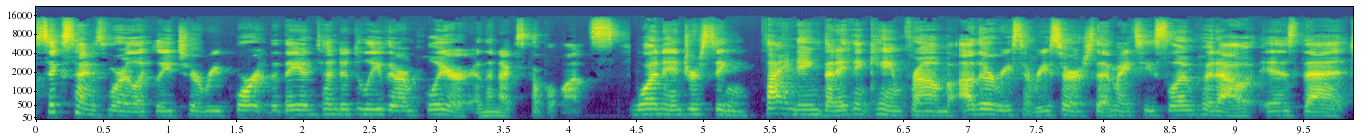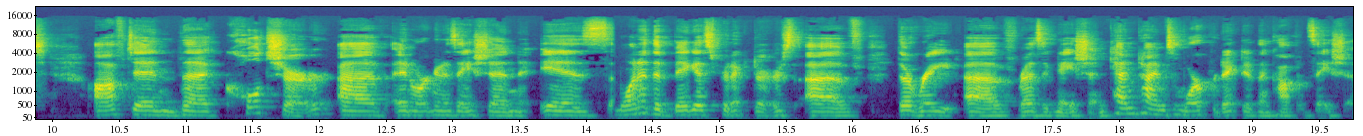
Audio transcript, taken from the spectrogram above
six times more likely to report that they intended to leave their employer in the next couple months. One interesting finding that I think came from other recent research that MIT Sloan put out is that often the culture of an organization is one of the biggest predictors of the rate of resignation 10 times more predictive than compensation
